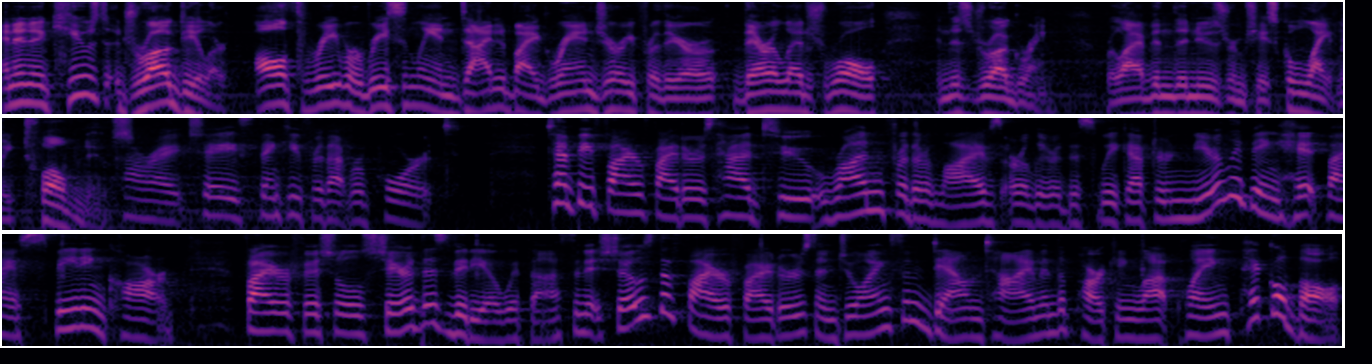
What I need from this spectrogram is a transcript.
and an accused drug dealer. All three were recently indicted by a grand jury for their, their alleged role in this drug ring. We're live in the newsroom. Chase Golightly, 12 News. All right, Chase, thank you for that report. Tempe firefighters had to run for their lives earlier this week after nearly being hit by a speeding car. Fire officials shared this video with us, and it shows the firefighters enjoying some downtime in the parking lot playing pickleball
